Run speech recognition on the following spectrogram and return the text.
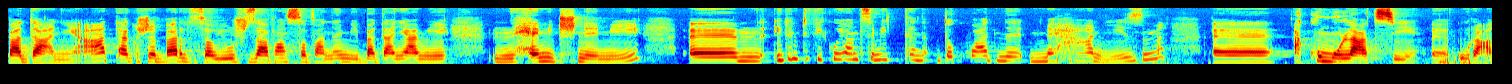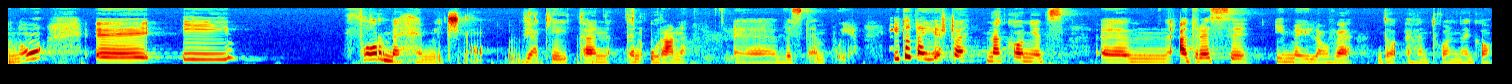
badania także bardzo już zaawansowanymi badaniami chemicznymi, identyfikującymi ten dokładny mechanizm e, akumulacji e, uranu i formę chemiczną, w jakiej ten, ten uran e, występuje. I tutaj jeszcze na koniec adresy e-mailowe do ewentualnego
